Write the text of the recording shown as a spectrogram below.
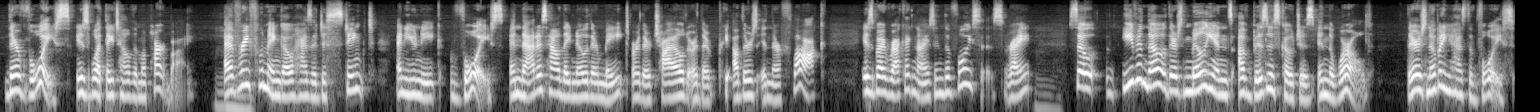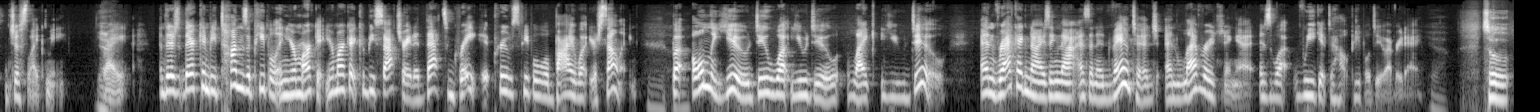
Their voice is what they tell them apart by. Mm. Every flamingo has a distinct and unique voice, and that is how they know their mate or their child or their others in their flock is by recognizing the voices, right? Mm. So even though there's millions of business coaches in the world, there's nobody who has the voice just like me, yeah. right? And there's there can be tons of people in your market. Your market could be saturated. That's great. It proves people will buy what you're selling. Mm-hmm. But only you do what you do like you do. And recognizing that as an advantage and leveraging it is what we get to help people do every day. Yeah. So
